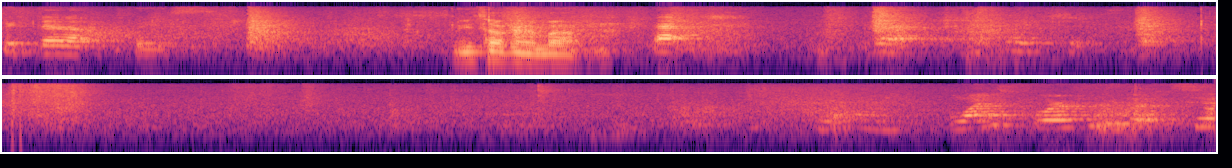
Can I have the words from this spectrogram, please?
Pick that up, please. What are you talking about? That, that. One's four foot two.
